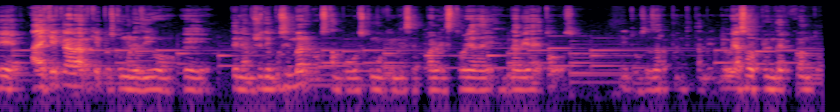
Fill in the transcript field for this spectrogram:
Eh, hay que aclarar que, pues como les digo, eh, tenía mucho tiempo sin vernos, tampoco es como que me sepa la historia de la vida de todos. Entonces de repente también me voy a sorprender cuando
